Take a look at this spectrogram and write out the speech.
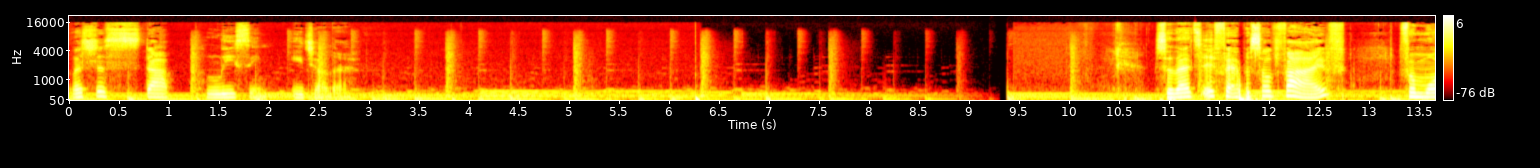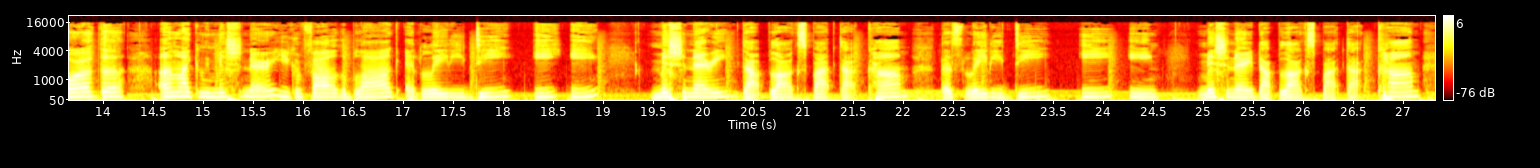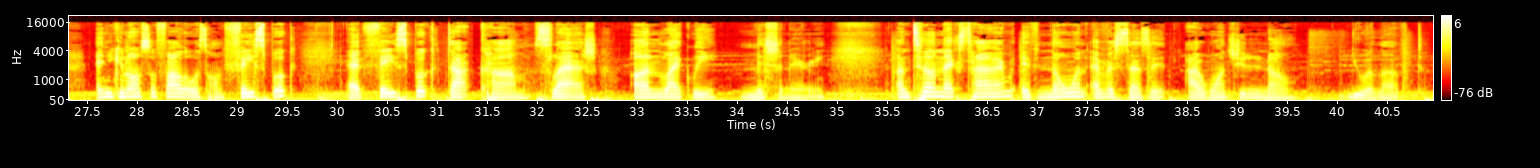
Let's just stop policing each other. So that's it for episode five. For more of the Unlikely Missionary, you can follow the blog at Lady D E E missionary.blogspot.com. That's Lady D E E missionary.blogspot.com. And you can also follow us on Facebook at facebook.com slash unlikely missionary. Until next time, if no one ever says it, I want you to know you are loved.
